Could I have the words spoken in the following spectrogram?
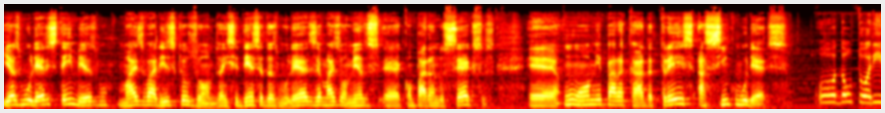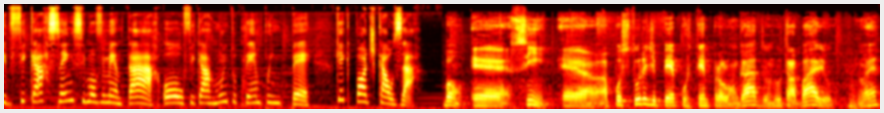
E as mulheres têm mesmo mais varizes que os homens. A incidência das mulheres é mais ou menos, é, comparando os sexos, é, um homem para cada três a cinco mulheres. O doutor, e ficar sem se movimentar ou ficar muito tempo em pé, o que, que pode causar? Bom, é, sim, é, a postura de pé por tempo prolongado no trabalho, não é?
